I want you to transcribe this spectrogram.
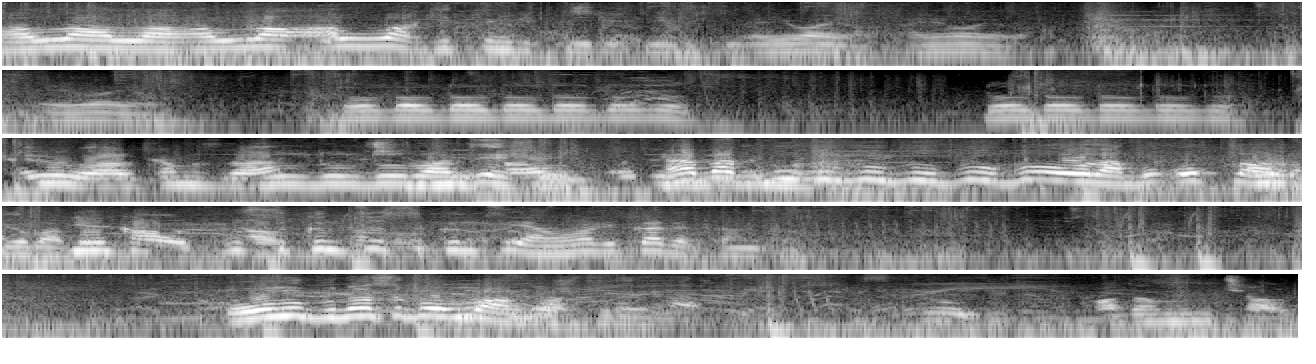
Allah Allah Allah Allah gittim gittim gittim gittim. Eyvah eyvah eyvah eyvah. Eyvah eyvah. Dol dol dol dol dol dol dol. Dol dol dol dol dol. Ero arkamızda. Dul dul dul var diye şey. Ha bak bu bu bu bu bu bu olan bu okla atıyor bak. Bir kaldı. Bu sıkıntı sıkıntı yani ona dikkat et kanka. Oğlum bu nasıl bomba atmış buraya? Adamını çaldı.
